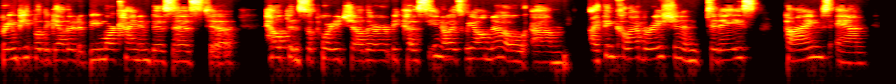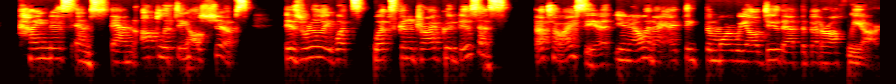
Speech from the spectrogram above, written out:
bring people together to be more kind in business, to help and support each other. Because, you know, as we all know, um, I think collaboration in today's times and kindness and, and uplifting all ships is really what's what's going to drive good business. That's how I see it, you know, and I, I, think the more we all do that, the better off we are.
